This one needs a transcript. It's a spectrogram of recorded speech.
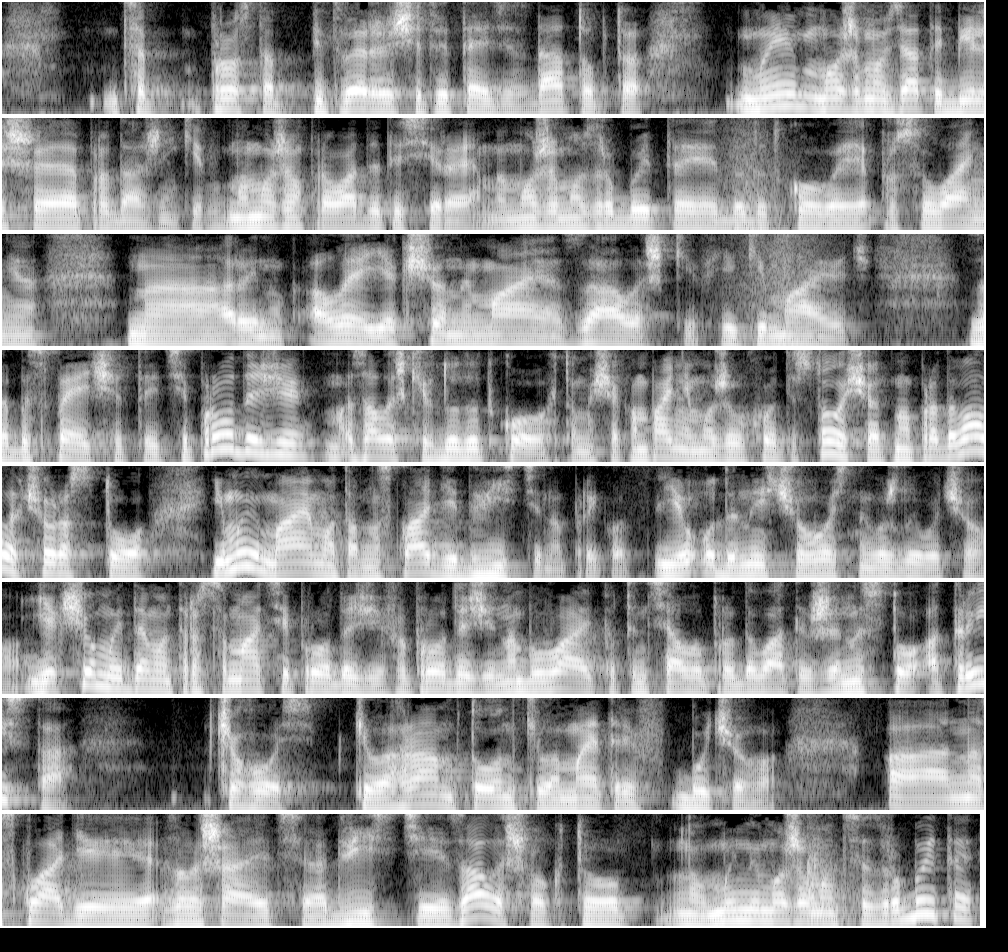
Це просто підтверджуючи твій тезіс. Да? Тобто ми можемо взяти більше продажників, ми можемо впровадити CRM, ми можемо зробити додаткове просування на ринок. Але якщо немає залишків, які мають забезпечити ці продажі, залишків додаткових, тому що компанія може виходити з того, що от ми продавали вчора 100, і ми маємо там на складі 200, наприклад, і одиниць чогось неважливо чого. Якщо ми йдемо трансформації продажів, і продажі набувають потенціалу продавати вже не 100, а 300 чогось кілограм, тонн, кілометрів, будь-чого. А на складі залишається 200 залишок, то ну, ми не можемо це зробити.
